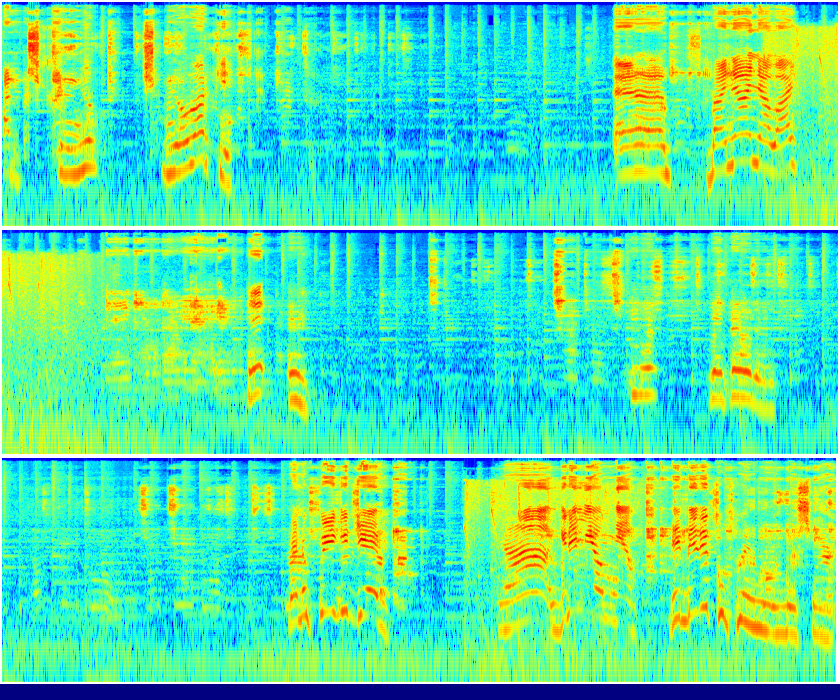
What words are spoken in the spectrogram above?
Abi çıkmıyor. Çıkmıyorlar ki. Ee, banana var. Ben Ufuk'a gideceğim. Ya giremiyorum ya. Ben bebek kokuyorum ya şimdi.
